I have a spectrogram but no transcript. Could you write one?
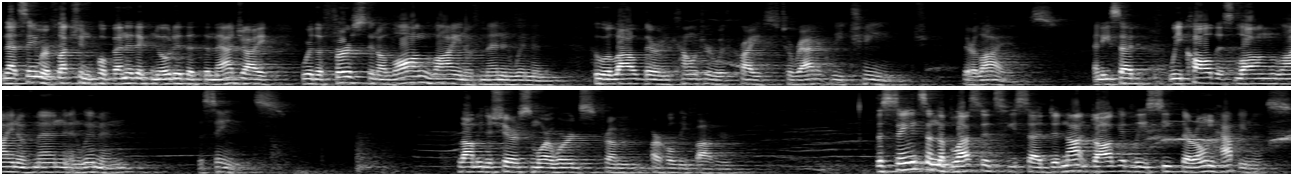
In that same reflection, Pope Benedict noted that the Magi were the first in a long line of men and women who allowed their encounter with Christ to radically change their lives. And he said, We call this long line of men and women the saints. Allow me to share some more words from our Holy Father. The saints and the blesseds, he said, did not doggedly seek their own happiness,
